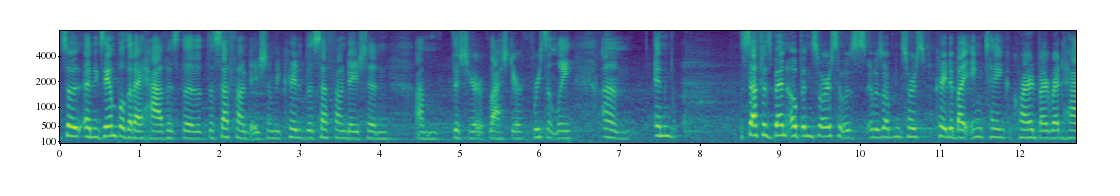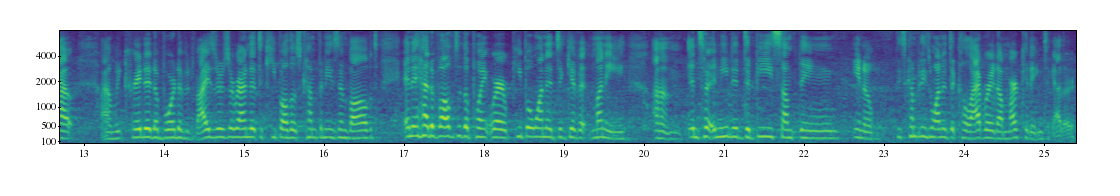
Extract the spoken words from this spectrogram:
so an example that I have is the, the Ceph Foundation. We created the Ceph Foundation um, this year, last year, recently. Um, and Ceph has been open source. It was, it was open source created by Inktank, acquired by Red Hat. Um, we created a board of advisors around it to keep all those companies involved. And it had evolved to the point where people wanted to give it money. Um, and so it needed to be something, you know, these companies wanted to collaborate on marketing together.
